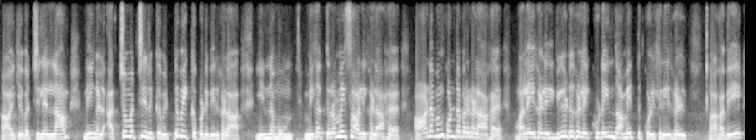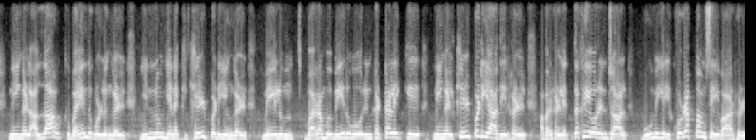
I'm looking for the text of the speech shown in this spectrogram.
ஆகியவற்றிலெல்லாம் நீங்கள் அச்சமற்றிருக்க விட்டு வைக்கப்படுவீர்களா? இன்னமும் மிக திறமைசாலிகளாக ஆணவம் கொண்டவர்களாக மலைகளில் வீடுகளை குடைந்து அமைத்துக் கொள்கிறீர்கள். ஆகவே நீங்கள் அல்லாஹ்வுக்கு பயந்து கொள்ளுங்கள். இன்னும் எனக்கு கீழ்ப்படியுங்கள். மேலும் வரம்பு மீறுவோரின் கட்டளைக்கு நீங்கள் கீழ்ப்படியாதீர்கள். அவர்கள் எத்தகையோர் என்றால் பூமியில் குழப்பம் செய்வார்கள்.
